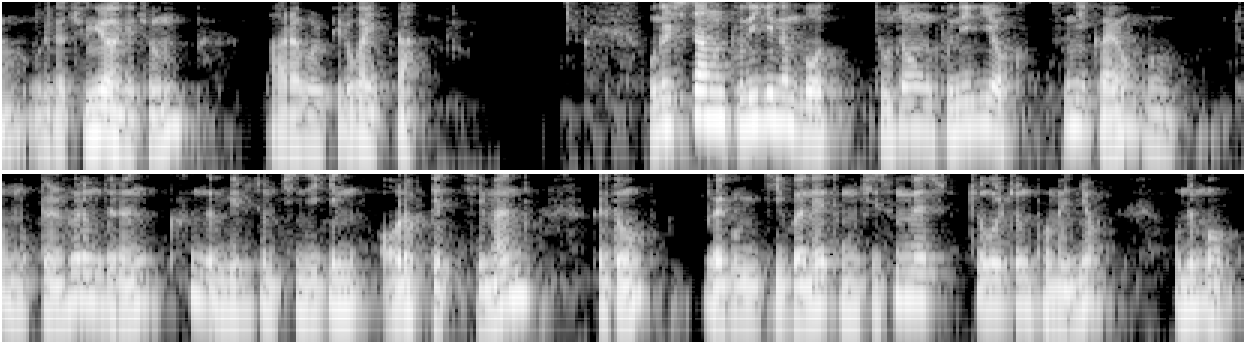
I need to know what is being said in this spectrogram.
어, 우리가 중요하게 좀 바라볼 필요가 있다. 오늘 시장 분위기는 뭐 조정 분위기였으니까요. 뭐 종목별 흐름들은 큰 의미를 좀 지니긴 어렵겠지만 그래도 외국인 기관의 동시 순매수 쪽을 좀 보면요. 오늘 뭐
